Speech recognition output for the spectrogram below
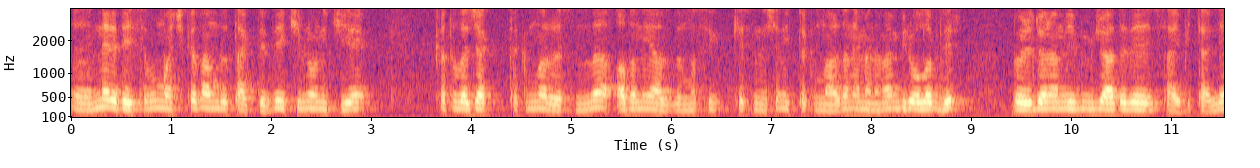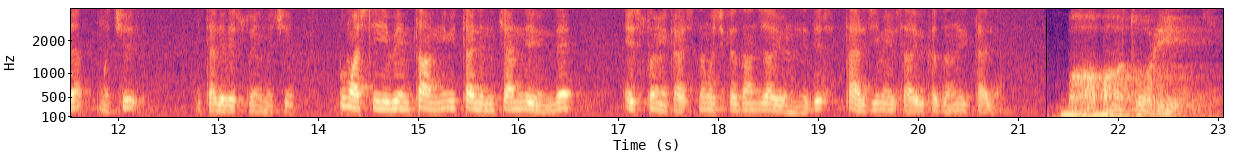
e, neredeyse bu maçı kazandığı takdirde 2012'ye katılacak takımlar arasında adını yazdırması kesinleşen ilk takımlardan hemen hemen biri olabilir. Böyle de önemli bir mücadele sahip İtalya maçı. İtalya ve Estonya maçı. Bu maçla ilgili benim tahminim İtalya'nın kendi evinde Estonya karşısında maçı kazanacağı yönündedir. Tercihim ev sahibi kazanır İtalya. Baba Torik.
